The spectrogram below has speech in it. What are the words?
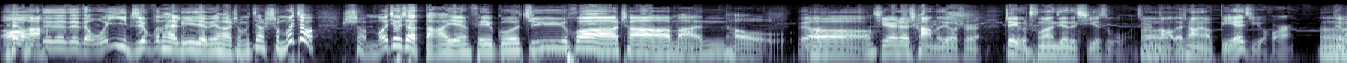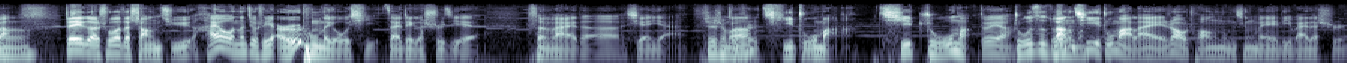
对吧？哦，对对对对，我一直不太理解那叫什么叫什么叫什么就叫大雁飞过菊花插满头，对吧？哦。其实他唱的就是这个重阳节的习俗，就是脑袋上要别菊花儿。对吧？嗯这个说的赏菊，还有呢，就是一儿童的游戏，在这个世界分外的显眼，是什么？就是？骑竹马。骑竹马，对呀、竹子做郎骑竹马来，绕床弄青梅。李白的诗，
